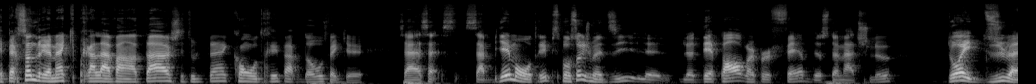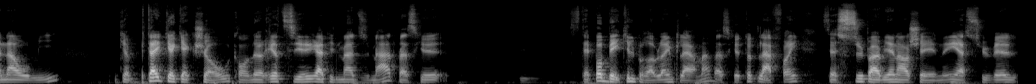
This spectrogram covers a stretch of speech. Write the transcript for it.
N'y a personne vraiment qui prend l'avantage. C'est tout le temps contré par d'autres. Fait que ça, ça, ça a bien montré. C'est pour ça que je me dis, le, le départ un peu faible de ce match-là doit être dû à Naomi. Que peut-être qu'il y a quelque chose qu'on a retiré rapidement du match parce que c'était pas Becky le problème, clairement, parce que toute la fin, c'était super bien enchaîné. Elle suivait,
